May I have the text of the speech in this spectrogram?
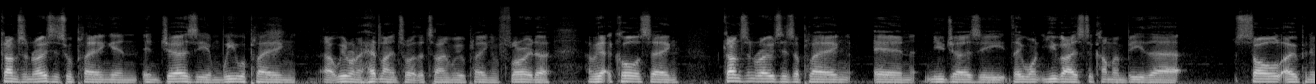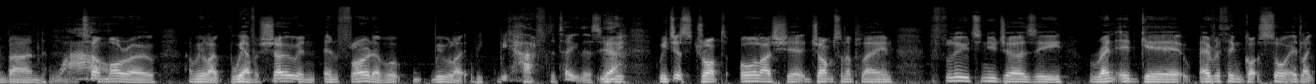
Guns N' Roses were playing in in Jersey, and we were playing. Uh, we were on a headline tour at the time. We were playing in Florida, and we got a call saying. Guns N' Roses are playing in New Jersey. They want you guys to come and be their sole opening band Wow. tomorrow. And we were like, we have a show in, in Florida, but we were like, we, we have to take this. And Yeah. we, we just dropped all our shit, jumped on a plane, flew to New Jersey, rented gear, everything got sorted like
